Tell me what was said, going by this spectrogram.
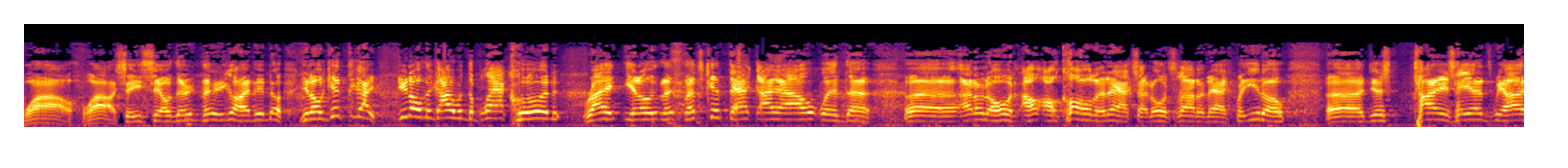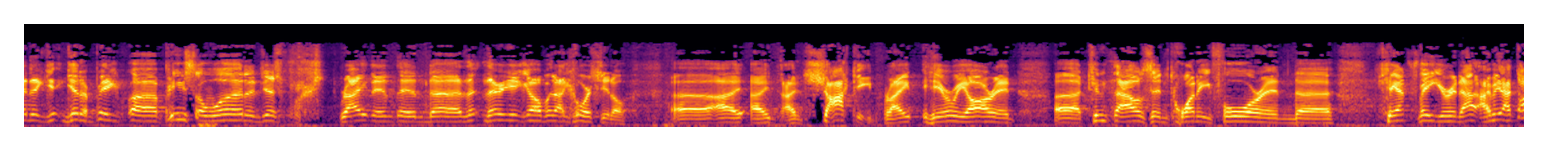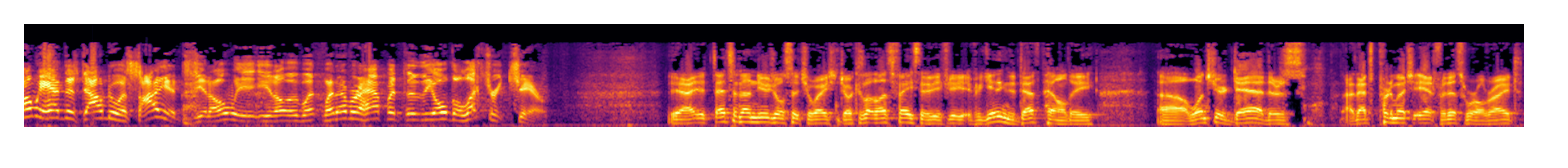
Wow, wow. See, so there, there you go. I didn't know. You know, get the guy. You know, the guy with the black hood, right? You know, let, us get that guy out with. Uh, uh, I don't know. I'll, I'll, call it an axe. I know it's not an axe, but you know, uh, just tie his hands behind it, get, get a big uh, piece of wood, and just right, and, and uh, th- there you go. But of course, you know. Uh, I, I, I, shocking, right? Here we are in uh, 2024, and uh, can't figure it out. I mean, I thought we had this down to a science. You know, we, you know, whatever happened to the old electric chair? Yeah, it, that's an unusual situation, Joe. Because let's face it, if you if you're getting the death penalty, uh, once you're dead, there's uh, that's pretty much it for this world, right?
